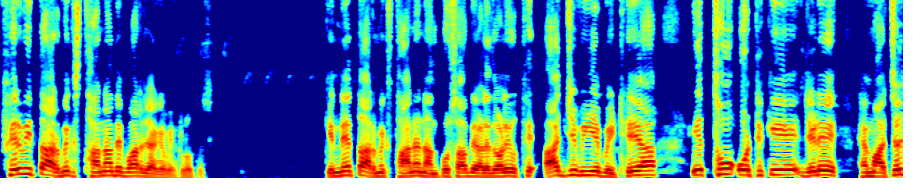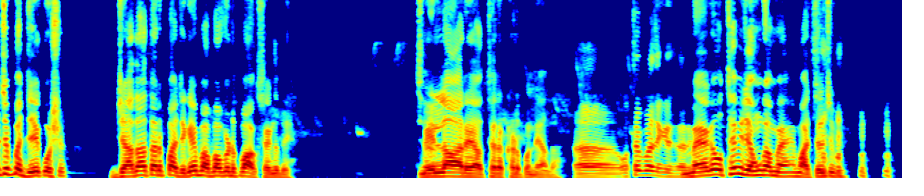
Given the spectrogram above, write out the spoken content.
ਫਿਰ ਵੀ ਧਾਰਮਿਕ ਸਥਾਨਾਂ ਦੇ ਬਾਹਰ ਜਾ ਕੇ ਵੇਖ ਲਓ ਤੁਸੀਂ। ਕਿੰਨੇ ਧਾਰਮਿਕ ਸਥਾਨ ਹੈ ਅਨੰਦਪੁਰ ਸਾਹਿਬ ਦੇ ਆਲੇ ਦੁਆਲੇ ਉੱਥੇ ਅੱਜ ਵੀ ਇਹ ਬੈਠੇ ਆ। ਇੱਥੋਂ ਉੱਠ ਕੇ ਜਿਹੜੇ ਹਿਮਾਚਲ ਚ ਭੱਜੇ ਕੁਛ ਜ਼ਿਆਦਾਤਰ ਭੱਜ ਗਏ ਬਾਬਾ ਵਡਭਾਗ ਸਿੰਘ ਦੇ। ਮੇਲਾ ਆ ਰਿਹਾ ਉੱਥੇ ਰੱਖੜ ਪੁੰਨਿਆਂ ਦਾ। ਹਾਂ ਉੱਥੇ ਭੱਜ ਗਏ ਸਾਰੇ। ਮੈਂ ਕਿਹਾ ਉੱਥੇ ਵੀ ਜਾਊਂਗਾ ਮੈਂ ਹਿਮਾਚਲ ਚ ਵੀ।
